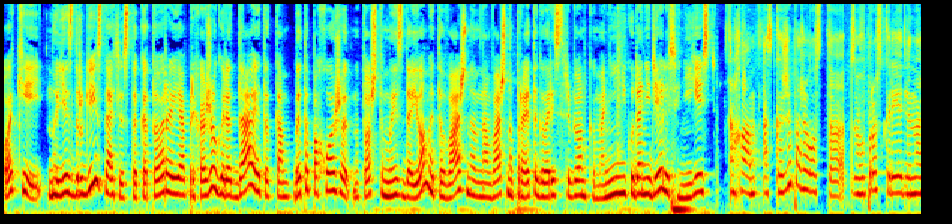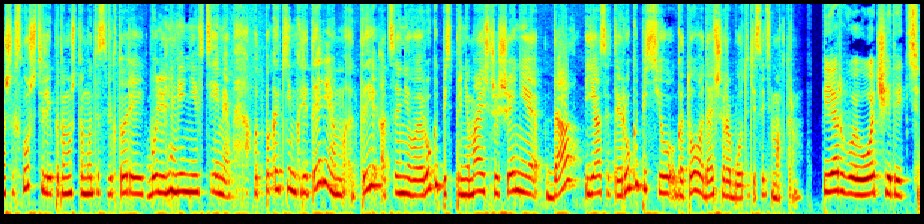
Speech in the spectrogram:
Окей, но есть другие издательства, которые я прихожу, говорят, да, это там, это похоже на то, что мы издаем, это важно, нам важно про это говорить с ребенком. Они никуда не делись, они есть. Ага, а скажи, пожалуйста, вопрос скорее для наших слушателей, потому что мы-то с Викторией более-менее в теме. Вот по каким критериям ты, оценивая рукопись, принимаешь решение, да, я с этой рукописью готова дальше работать и с этим автором? Первую очередь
